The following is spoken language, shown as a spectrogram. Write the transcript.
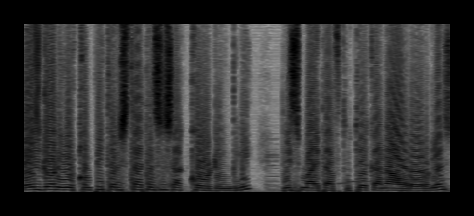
based on your computer statuses accordingly this might have to take an hour or less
